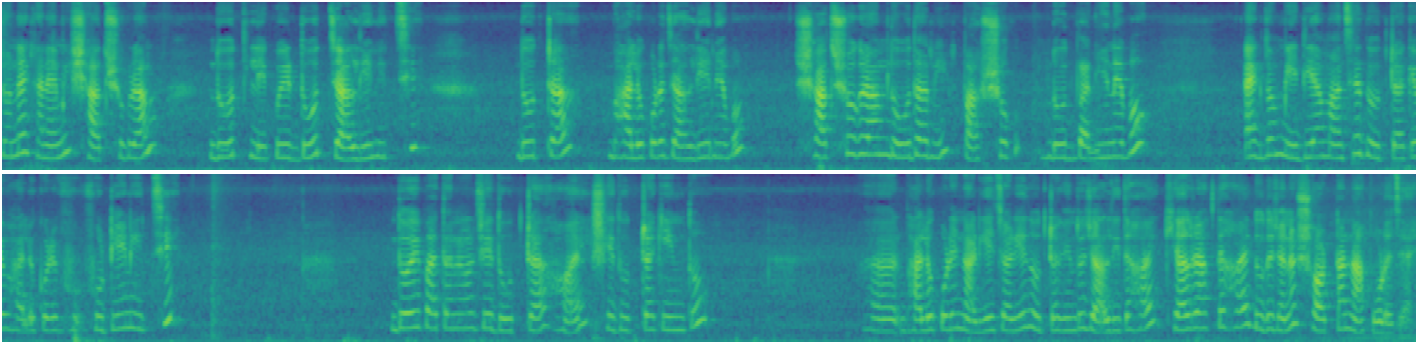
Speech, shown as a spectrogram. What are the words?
জন্য এখানে আমি সাতশো গ্রাম দুধ লিকুইড দুধ জাল দিয়ে নিচ্ছি। দুধটা ভালো করে জাল দিয়ে নেব। সাতশো গ্রাম দুধ আমি পাঁচশো দুধ বানিয়ে নেব। একদম মিডিয়াম আছে, দুধটাকে ভালো করে ফুটিয়ে নিচ্ছি। দই পাতানোর যে দুধটা হয়, সে দুধটা কিন্তু ভালো করে নাড়িয়ে চাড়িয়ে দুধটা কিন্তু জাল দিতে হয়। খেয়াল রাখতে হয়, দুধে যেন শর্টটা না পড়ে যায়।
